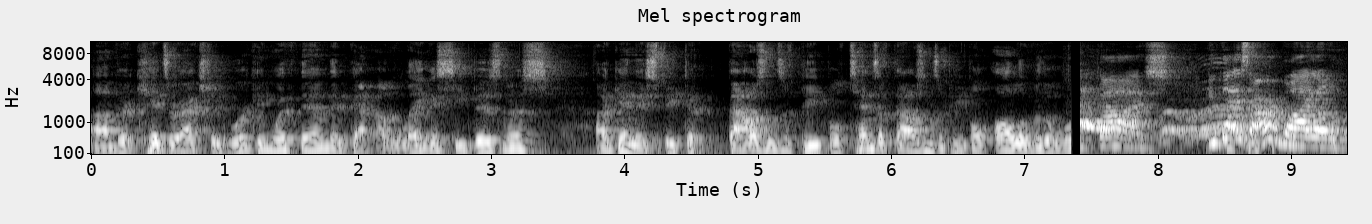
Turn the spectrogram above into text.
Um, their kids are actually working with them. They've got a legacy business. Again, they speak to thousands of people, tens of thousands of people all over the world. Gosh, you guys are wild.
